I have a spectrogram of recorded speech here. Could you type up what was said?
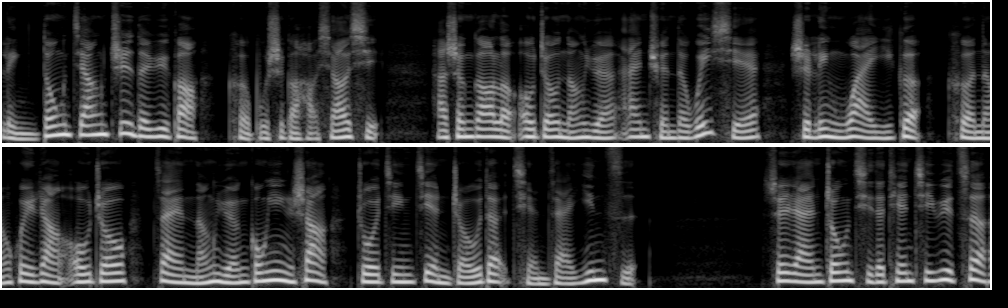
凛冬将至的预告可不是个好消息，它升高了欧洲能源安全的威胁，是另外一个可能会让欧洲在能源供应上捉襟见肘的潜在因子。虽然中期的天气预测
